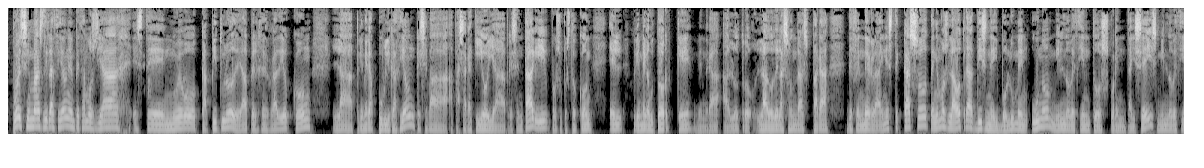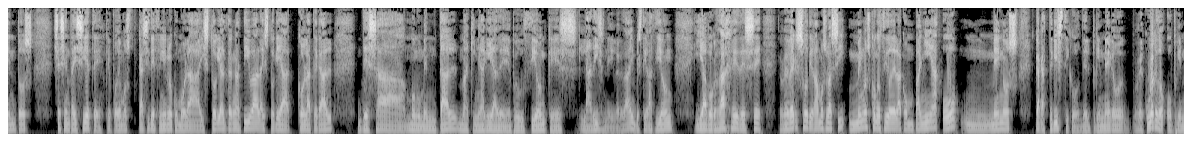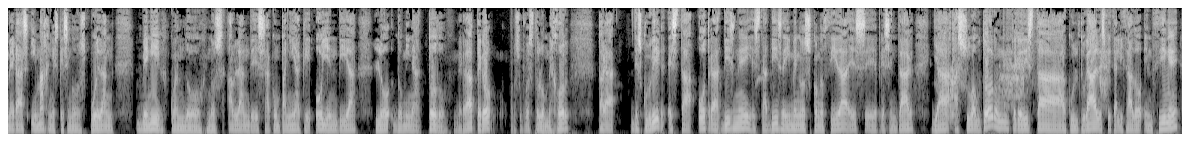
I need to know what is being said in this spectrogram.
Pues sin más dilación empezamos ya este nuevo capítulo de Apple Head Radio con la primera publicación que se va a pasar aquí hoy a presentar y por supuesto con el primer autor que vendrá al otro lado de las ondas para defenderla. En este caso tenemos la otra Disney volumen 1 1946 1967 que podemos casi definirlo como la historia alternativa, la historia colateral de esa monumental maquinaria de producción que es la Disney, ¿verdad? Investigación y abordaje de ese reverso, digámoslo así, menos conocido de la compañía o mm, menos característico del primero recuerdo o primeras imágenes que se nos puedan venir cuando nos hablan de esa compañía que hoy en día lo domina todo, ¿verdad? Pero, por supuesto, lo mejor para descubrir esta otra Disney, esta Disney menos conocida, es eh, presentar ya a su autor, un periodista cultural especializado en cine,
